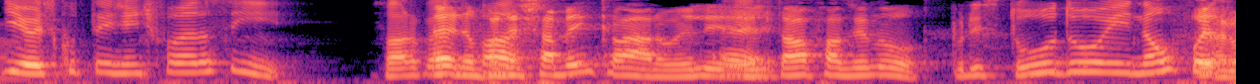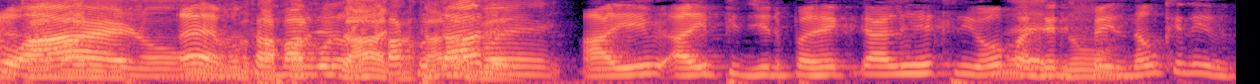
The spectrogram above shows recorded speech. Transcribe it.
E eu escutei gente falando assim. Falaram Tá. É, não, pra deixar bem claro, ele, É. ele tava fazendo. por estudo e não foi Era pro um trabalho ar. Não, É, um da trabalho de faculdade, não tem nada a faculdade. ver. Aí, aí pediram pra ele recriar, ele recriou, mas É, ele não- fez não que ele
